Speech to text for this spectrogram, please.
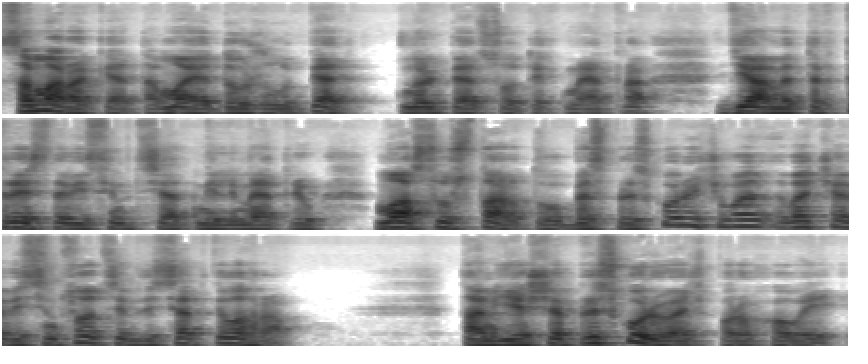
Сама ракета має довжину 5,05 метра, діаметр 380 мм, масу стартового без прискорювача 870 кг. Там є ще прискорювач пороховий,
